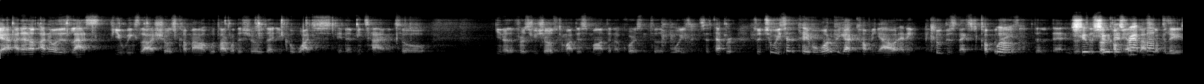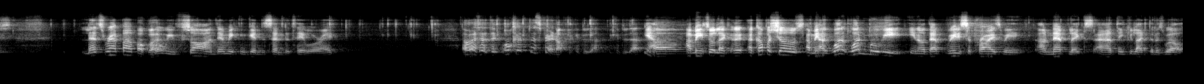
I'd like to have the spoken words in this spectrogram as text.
yeah, and I know, I know this last few weeks, a lot of shows come out. We'll talk about the shows that you could watch in the meantime until, you know, the first few shows come out this month, and of course into the boys in September. So, Chewy, set the table. What do we got coming out, and include this next couple Well, days and the- should- should- let's wrap up. Let's wrap up Oh, what we saw, and then we can get into setting the table, right? Oh, I said, okay, that's fair enough. We can do that. We can do that. Yeah. Um, I mean, so like a, a couple shows. I mean, one one movie, you know, that really surprised me on Netflix, and I think you liked it as well.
